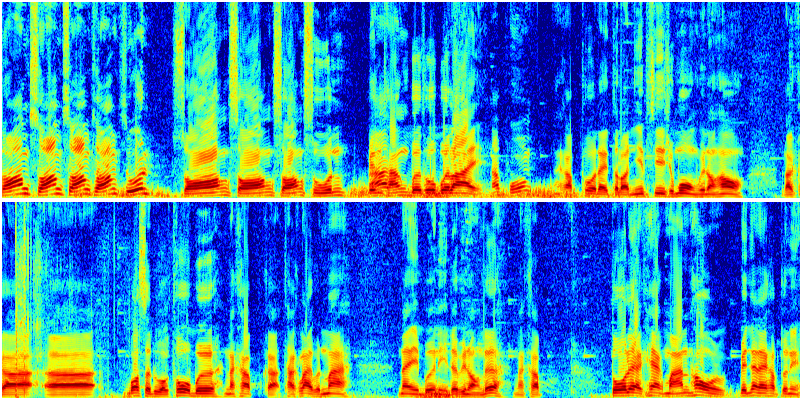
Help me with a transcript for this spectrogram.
222220 2220เป็นครับทั้งเบอร์โทรเบอร์ไลน์ครับผมนะครับโทรได้ตลอด24ชั่วโมงพี่น้องเฮาแล้วก็เอ่อบ่สะดวกโทรเบอร์นะครับก็ทักไลน์เพิ่นมาในเบอร์นี้เด้อพี่น้องเด้อนะครับตัวแรกแหกหมานเฮาเป็นจังไดครับตัวนี้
